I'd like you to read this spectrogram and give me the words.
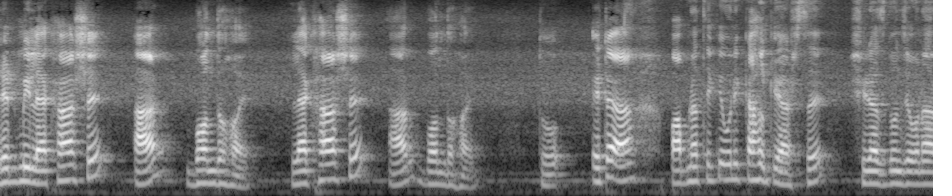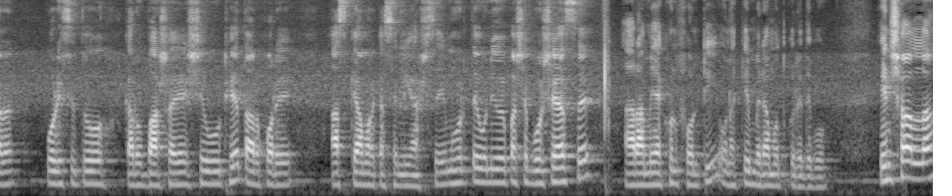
রেডমি লেখা আসে আর বন্ধ হয়। লেখা আসে আর বন্ধ হয়। তো এটা পাবনা থেকে উনি কালকে আসছে, সিরাজগঞ্জে ওনার পরিচিত কারও বাসায় এসে উঠে তারপরে আজকে আমার কাছে নিয়ে আসছে। এই মুহূর্তে উনি ওই পাশে বসে আছে আর আমি এখন ফোনটি ওনাকে মেরামত করে দেব। ইনশাআল্লাহ,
